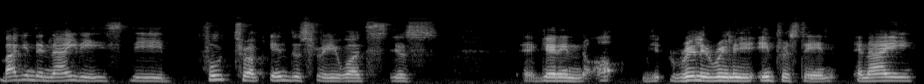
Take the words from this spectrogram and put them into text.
back in the '90s, the food truck industry was just getting uh, really really interesting. And i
